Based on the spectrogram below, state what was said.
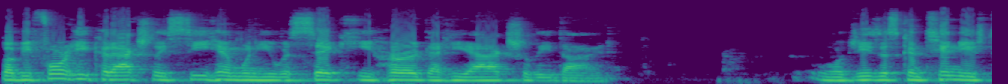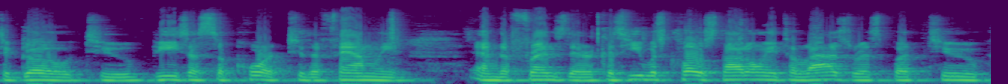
But before he could actually see him when he was sick, he heard that he actually died. Well, Jesus continues to go to be a support to the family and the friends there because he was close not only to Lazarus but to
